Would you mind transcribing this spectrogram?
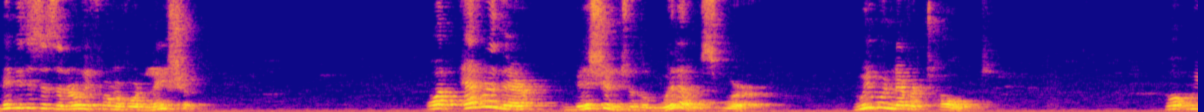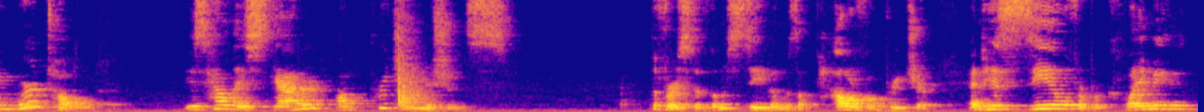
Maybe this is an early form of ordination. Whatever their mission to the widows were, we were never told. What we were told is how they scattered on preaching missions. The first of them, Stephen, was a powerful preacher, and his zeal for proclaiming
